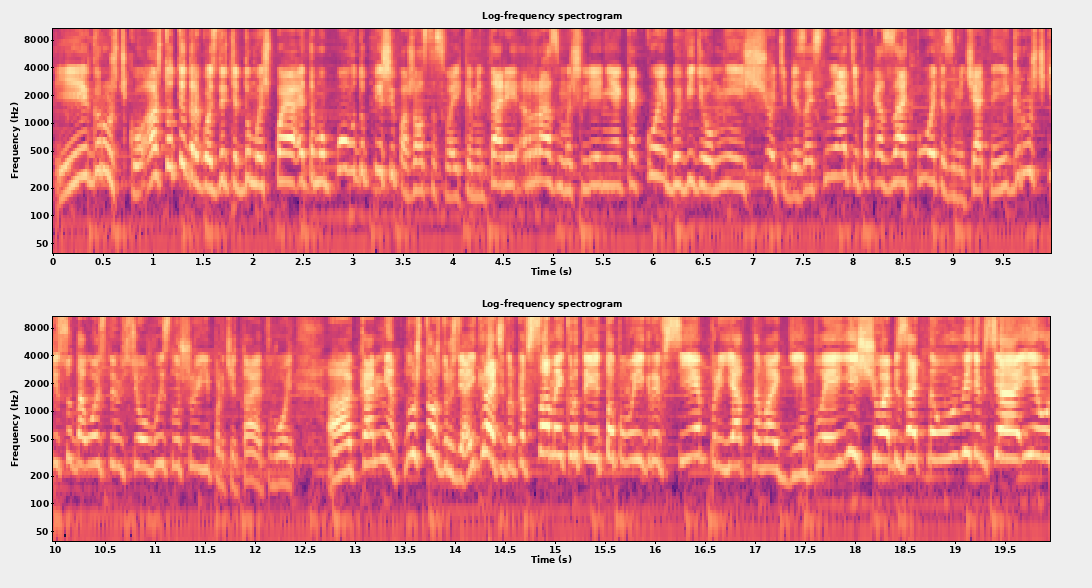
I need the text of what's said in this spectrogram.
игрушечку. А что ты, дорогой зритель, думаешь по этому поводу? Пиши, пожалуйста, свои комментарии, размышления, какое бы видео мне еще тебе заснять и показать по этой замечательной игрушечке. С удовольствием все выслушаю и прочитаю твой а, коммент. Ну что ж, друзья, играйте только в самые крутые топовые игры. Всем приятного геймплея. Еще обязательно увидимся и услышимся.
